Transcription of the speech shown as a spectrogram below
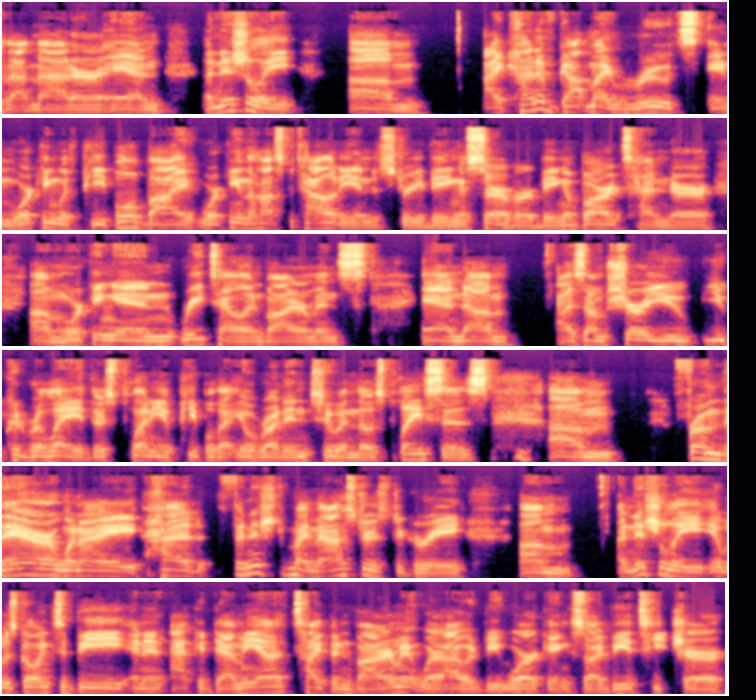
that matter. And initially, um, I kind of got my roots in working with people by working in the hospitality industry, being a server, being a bartender, um, working in retail environments. And um, as I'm sure you you could relate, there's plenty of people that you'll run into in those places. Um, from there, when I had finished my master's degree, um, initially it was going to be in an academia type environment where I would be working. So I'd be a teacher,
